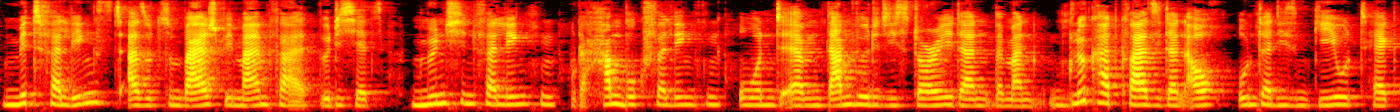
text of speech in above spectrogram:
mit verlinkst. Also zum Beispiel in meinem Fall würde ich jetzt München verlinken oder Hamburg verlinken und ähm, dann würde die Story dann, wenn man Glück hat, quasi dann auch unter diesem Geotag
